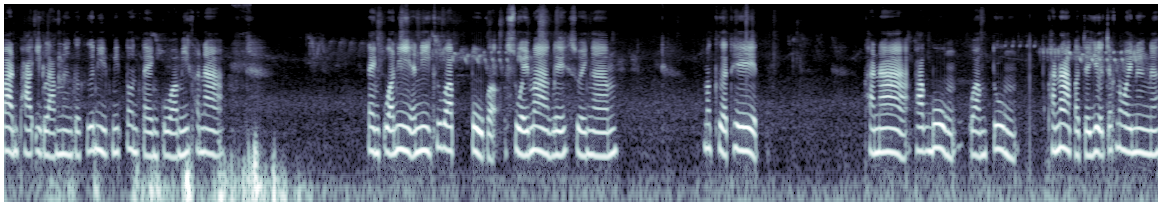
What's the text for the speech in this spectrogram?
บ้านพักอีกหลังหนึ่งก็คือนี่มีต้นแตงกวามีคะนาแตงกวานี่อันนี้คือว่าปลูกอะสวยมากเลย สวยงามมะเขือเทศคะนาพักบุ้งกวางตุ้งคะนาก็จะเยอะจักหน่อยหนึงนะ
